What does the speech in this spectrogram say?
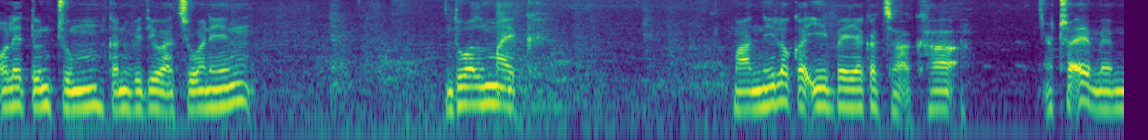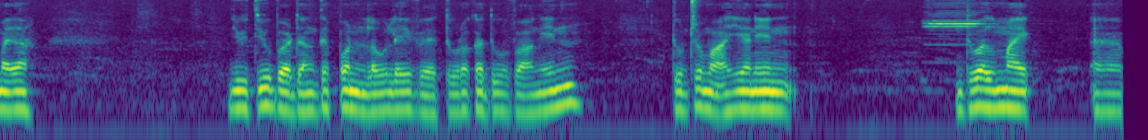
ole tun chum kan video a chuanin dual mic. Man ni lo ka ebay ka cha kha. A tha em em maya youtuber dang te pon lo le ve tura ka du wangin tun chuma hianin dual mic uh,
